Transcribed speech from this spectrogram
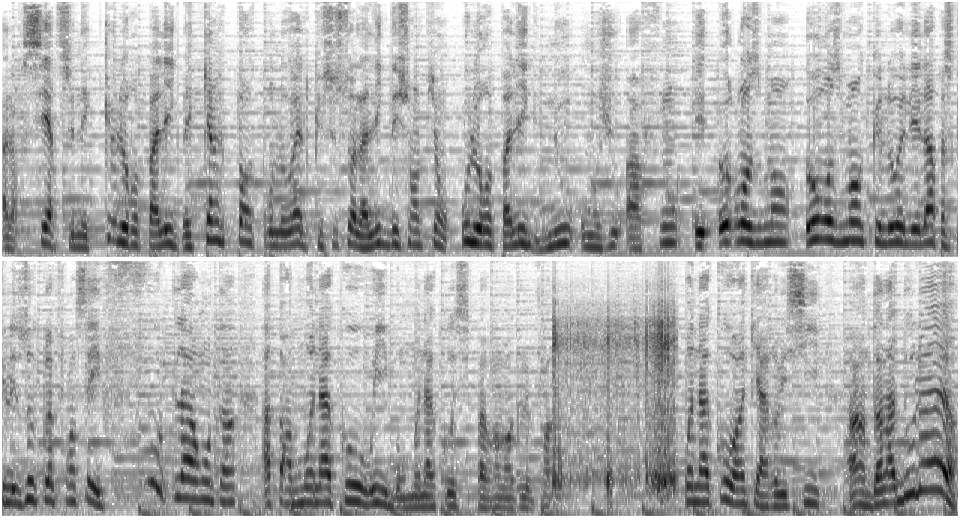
Alors certes, ce n'est que l'Europa League, mais qu'importe pour l'OL, que ce soit la Ligue des Champions ou l'Europa League, nous on joue à fond. Et heureusement, heureusement que l'OL est là parce que les autres clubs français ils foutent la honte. Hein. À part Monaco, oui, bon Monaco c'est pas vraiment un club français. Monaco hein, qui a réussi hein, dans la douleur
